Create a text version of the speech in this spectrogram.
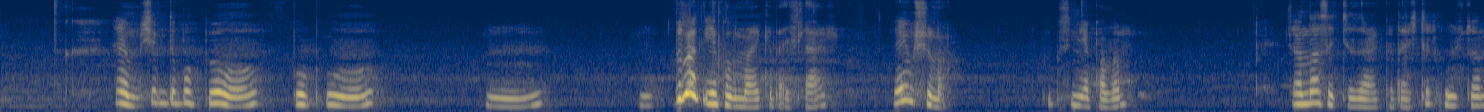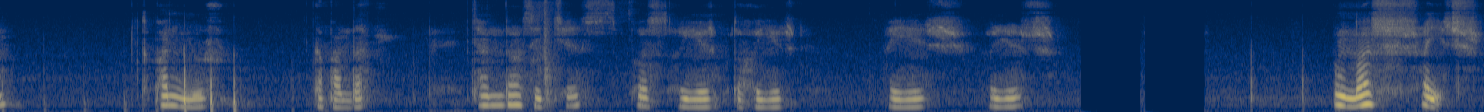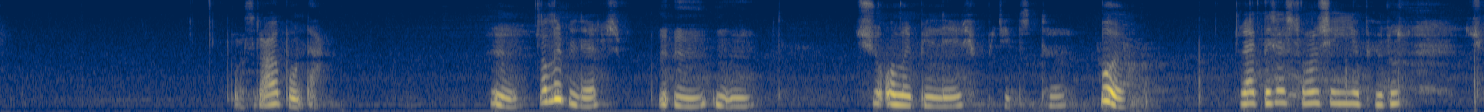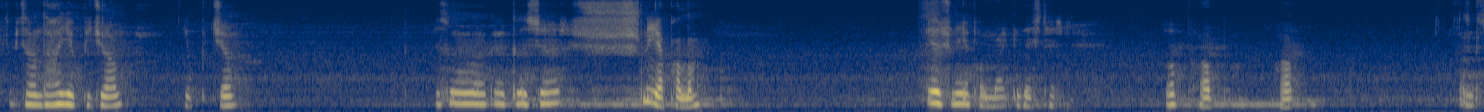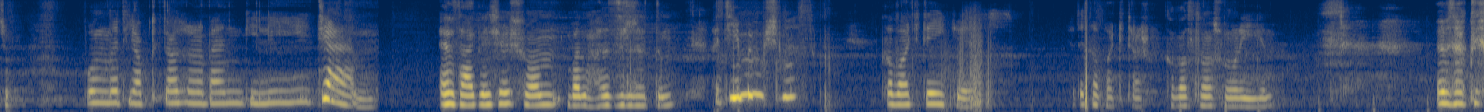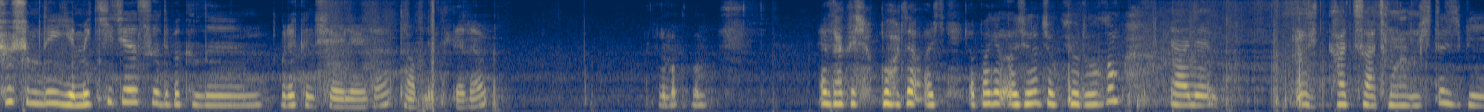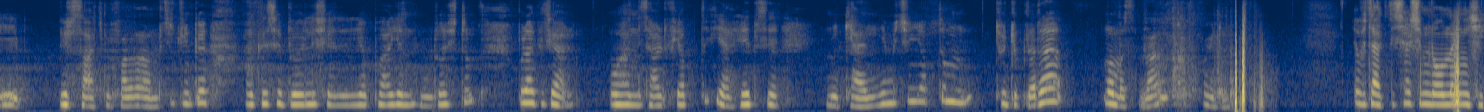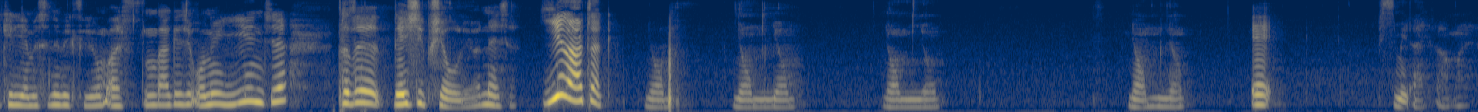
Hem şimdi bu bu. Bu bu. Hmm. Bunu yapalım arkadaşlar. Hem şuna. İkisini yapalım. Daha seçeceğiz arkadaşlar. O yüzden kapanmıyor. Kapandı. Bir tane daha seçeceğiz. Pas hayır. Bu da hayır. Hayır. Hayır. Bunlar hayır. Mesela burada. Hmm, olabilir. Şu olabilir. Bir dakika. Bu. Arkadaşlar son şeyi yapıyoruz. Çünkü bir tane daha yapacağım. Yapacağım. Ve son olarak arkadaşlar şunu yapalım. Gel şunu yapalım arkadaşlar. Hop hop hop. Arkadaşlar bunları yaptıktan sonra ben geleceğim. Evet arkadaşlar şu an bana hazırladım. Hadi yememişsiniz. Kahvaltıda yiyeceğiz. Hadi kahvaltıdan, kahvaltıdan sonra yiyin. Evet arkadaşlar şimdi yemek yiyeceğiz. Hadi bakalım. Bırakın şeyleri de, tabletleri. Hadi bakalım. Evet arkadaşlar bu arada yaparken aşırı çok yoruldum. Yani kaç saat almıştır? Bir, bir saat mi falan almıştır. Çünkü arkadaşlar böyle şeyleri yaparken uğraştım. Bırakacağım. O hani tarif yaptık ya hepsini kendim için yaptım. Çocuklara mamasına koydum. Evet arkadaşlar şimdi onların şekeri yemesini bekliyorum. Aslında arkadaşlar onu yiyince tadı değişik bir şey oluyor. Neyse. Yiyin artık. Yom. Yom yom. Yom yom. Yom yom. E. Bismillahirrahmanirrahim.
